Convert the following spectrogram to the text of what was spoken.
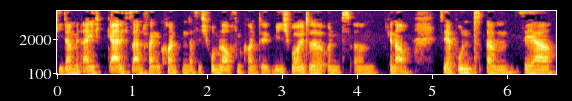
die damit eigentlich gar nichts anfangen konnten, dass ich rumlaufen konnte, wie ich wollte und ähm, genau, sehr bunt, ähm, sehr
